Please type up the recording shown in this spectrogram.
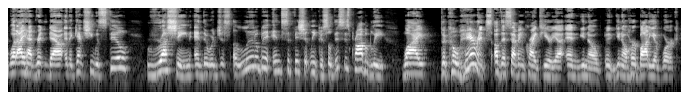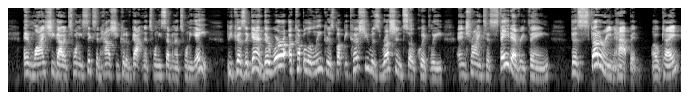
what I had written down. And again, she was still rushing, and there were just a little bit insufficient linkers. So this is probably why the coherence of the seven criteria and you know you know her body of work and why she got a 26 and how she could have gotten a 27 or 28 because again there were a couple of linkers but because she was rushing so quickly and trying to state everything the stuttering happened okay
